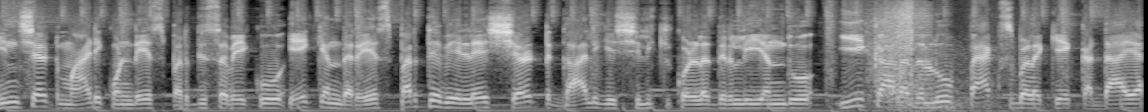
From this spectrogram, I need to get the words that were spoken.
ಇನ್ಶರ್ಟ್ ಮಾಡಿಕೊಂಡೇ ಸ್ಪರ್ಧಿಸಬೇಕು. ಏಕೆಂದರೆ ಸ್ಪರ್ಧೆ ವೇಳೆ ಶರ್ಟ್ ಗಾಲಿಗೆ ಸಿಲುಕಿಕೊಳ್ಳದಿರಲಿ ಎಂದು. ಈ ಕಾಲದಲ್ಲೂ ಪ್ಯಾಕ್ಸ್ ಬಳಕೆ ಕಡ್ಡಾಯ.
